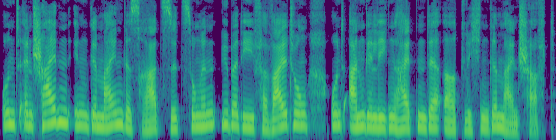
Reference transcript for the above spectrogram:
und entscheiden in Gemeindesratssitzungen über die Verwaltung und Angelegenheiten der örtlichen Gemeinschaft.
